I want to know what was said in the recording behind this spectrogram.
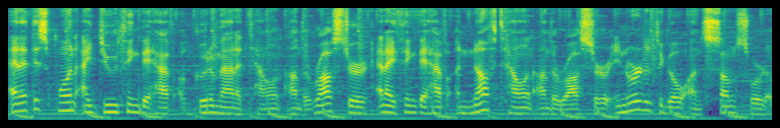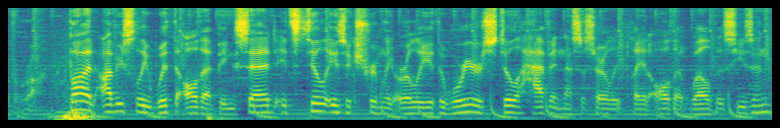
And at this point, I do think they have a good amount of talent on the roster, and I think they have enough talent on the roster in order to go on some sort of a run. But obviously, with all that being said, it still is extremely early. The Warriors still haven't necessarily played all that well this season,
